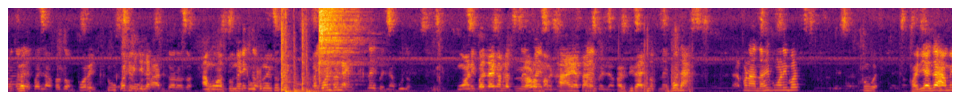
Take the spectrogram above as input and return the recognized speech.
હું તો પોરે ટોકો છે લે. આ એક તો. થઈ ગયું. આ કોણ ભલાય? નહીં પહેલા બુજો પાણી ભલાય કે હમણાં રડો ખાય હતા. નહીં ભલાય. અડધી રાતનો. થા. પણ આ નહીં પાણી પણ શું હોય? ભર્યા જા અમે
